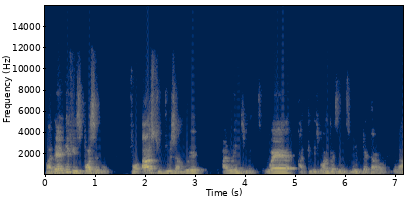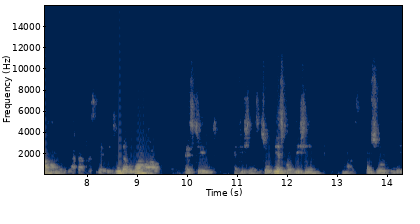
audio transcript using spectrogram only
But then if it's possible for us to do some arrangement where at least one person is made better off without harming the other person, then it means that we don't have exchange efficiency. So this condition must also be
